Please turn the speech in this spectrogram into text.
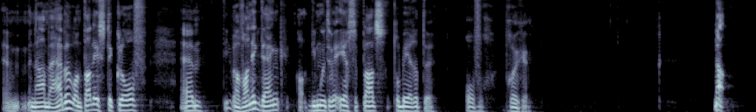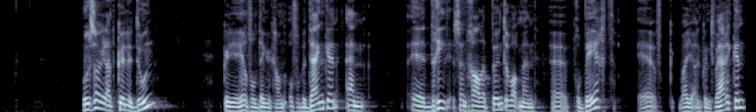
um, met name hebben, want dat is de kloof um, waarvan ik denk, die moeten we eerste plaats proberen te overbruggen. Nou, hoe zou je dat kunnen doen? Kun je heel veel dingen gaan over bedenken. En eh, drie centrale punten wat men eh, probeert, eh, waar je aan kunt werken.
